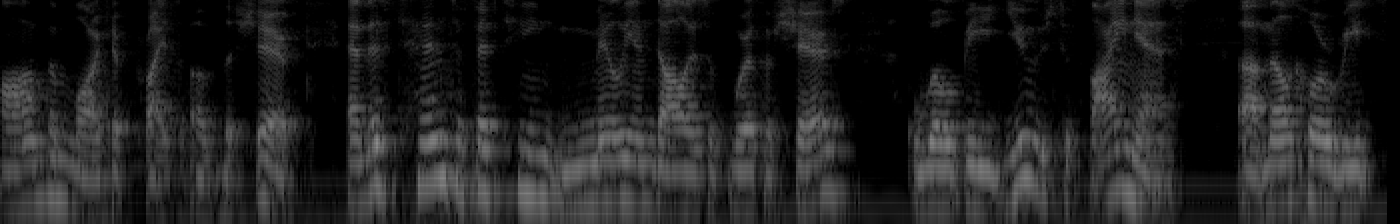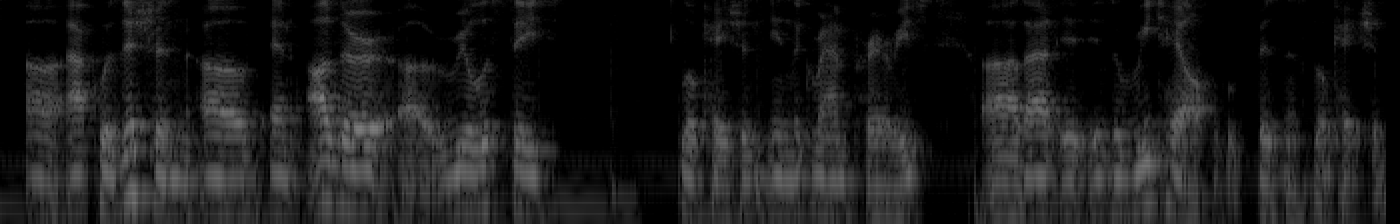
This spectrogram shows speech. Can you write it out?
on the market price of the share. And this 10 to 15 million dollars worth of shares will be used to finance uh, Melcor REIT's uh, acquisition of an other uh, real estate location in the Grande Prairies uh, that is a retail business location.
